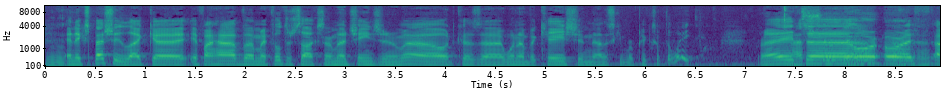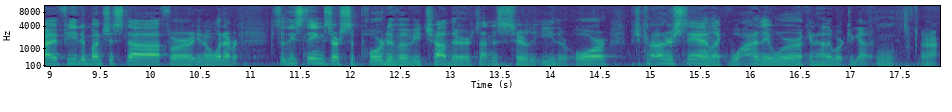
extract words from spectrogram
Hmm. And especially like uh, if I have uh, my filter socks and I'm not changing them out because uh, I went on vacation, now the skimmer picks up the weight. Right? True, Uh, yeah, Or, or yeah, I, I feed a bunch of stuff or you know whatever so these things are supportive of each other it's not necessarily either or but you can understand like why they work and how they work together Mm. all right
